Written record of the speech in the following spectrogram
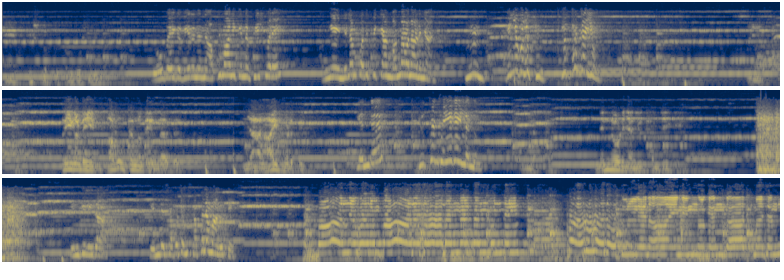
ഈ ഭീഷ്മത്തെ സന്തോഷമില്ല. ലോകൈക വീരനെന്ന് അഭിമാനിക്കുന്ന ഭീഷ്മരെ അങ്ങേ നിലം പതിപ്പിക്കാൻ വന്നവനാണ് ഞാൻ. വില്ലുകുലച്ചു യുദ്ധം ചെയ്യും. സ്ത്രീകളുടെയും നവൂറ്റങ്ങളുടെയും നേർക്ക് ഞാൻ ആയുധമെടുത്തി എന്ത്? യുദ്ധം ചെയ്യുകയില്ലെന്നും? നിന്നോട് ഞാൻ യുദ്ധം ചെയ്യുകയും എങ്കിലിതാ എന്റെ ശപഥം സഫലമാകട്ടെ. പാഞ്ഞു വരും ബാലജാലങ്ങൾ തൻ മുന്നിൽ പർവത തുല്യനായി നിന്നു ഗംഗാത്മജൻ.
